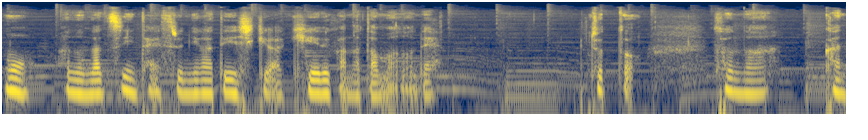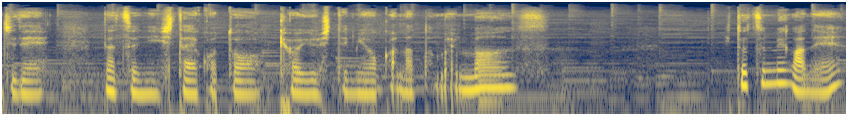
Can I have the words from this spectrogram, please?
もうあの夏に対する苦手意識は消えるかなと思うのでちょっとそんな感じで夏にしたいことを共有してみようかなと思います。1つ目がね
